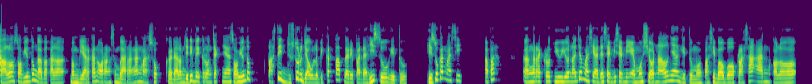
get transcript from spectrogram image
Kalau Sohyun tuh nggak bakal membiarkan orang sembarangan masuk ke dalam. Jadi background checknya Sohyun tuh pasti justru jauh lebih ketat daripada Hisu gitu. Hisu kan masih apa uh, ngerekrut Yuyon aja masih ada semi-semi emosionalnya gitu, mau pasti bawa-bawa perasaan. Kalau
